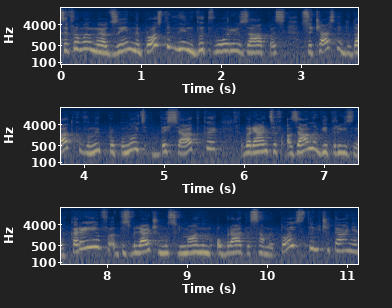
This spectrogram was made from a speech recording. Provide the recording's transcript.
Цифровий меодзин не просто він витворює запис. Сучасні додатки вони пропонують десятки варіантів азану від різних караїв, дозволяючи мусульманам обрати саме той стиль читання,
